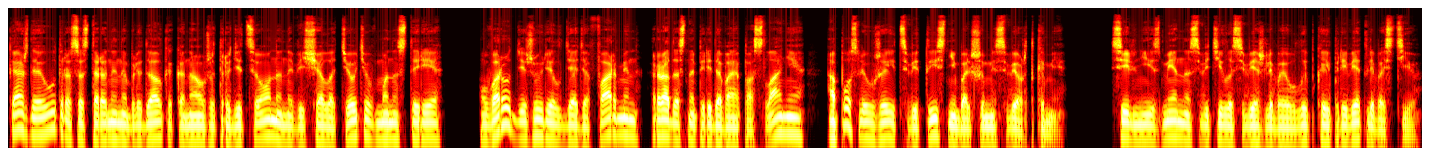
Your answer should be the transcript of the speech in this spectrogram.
Каждое утро со стороны наблюдал, как она уже традиционно навещала тетю в монастыре, у ворот дежурил дядя Фармин, радостно передавая послание, а после уже и цветы с небольшими свертками. Силь неизменно светилась вежливой улыбкой и приветливостью.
